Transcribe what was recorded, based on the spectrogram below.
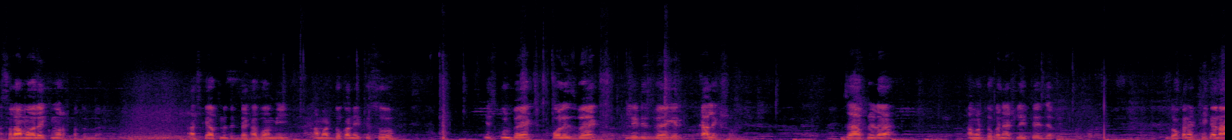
আসসালামু আলাইকুম রহমতুল্লাহ আজকে আপনাদের দেখাবো আমি আমার দোকানে কিছু school bag, college bag, ladies ব্যাগের কালেকশন, যা আপনারা আমার দোকানে আসলেই পেয়ে যাবেন। দোকানের ঠিকানা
